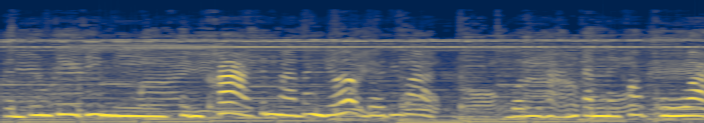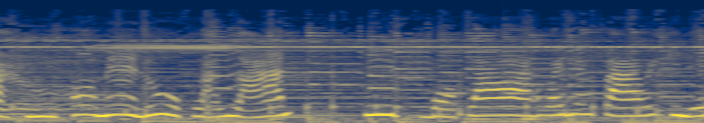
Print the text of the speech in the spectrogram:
เป็นพื้นที่ที่มีคุณค่าขึ้นมาตั้งเยอะ โดยที่ว่าบริหารกันในครอบครัวมีพ่อแม่ลูกหลานหลานๆมีบ่อปลาไว้เลี้ยงปลาไว้กินเอ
